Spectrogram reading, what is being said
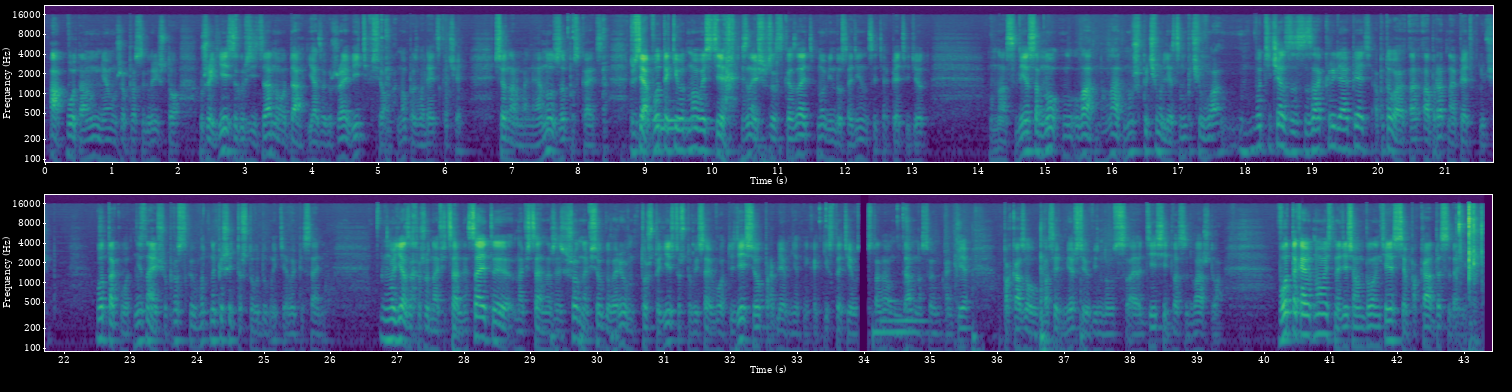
А, вот оно мне уже просто говорит, что уже есть, загрузить заново. Да, я загружаю, видите, все, оно позволяет скачать. Все нормально, оно запускается. Друзья, вот такие вот новости, не знаю, что сказать. Ну, Windows 11 опять идет у нас лесом. Ну, ладно, ладно, ну уж почему лесом, ну почему? А, вот сейчас закрыли опять, а потом обратно опять включат. Вот так вот, не знаю еще, просто вот напишите то, что вы думаете в описании. Ну, я захожу на официальные сайты, на официально разрешенные, все говорю, то, что есть, то, что вы сайт. Вот, здесь все, проблем нет, никаких статей установил недавно на своем компе, показывал последнюю версию Windows 10 22 H2. Вот такая вот новость, надеюсь, вам было интересно. Всем пока, до свидания.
